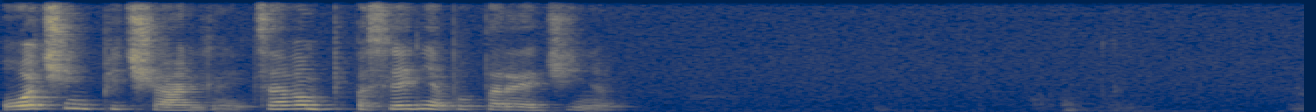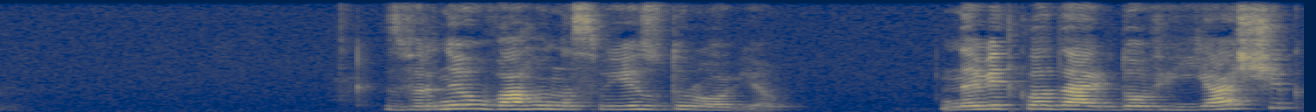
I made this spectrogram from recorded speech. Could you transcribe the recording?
Очень печальний. Це вам останнє попередження. Зверни увагу на своє здоров'я. Не відкладай в довгий ящик.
